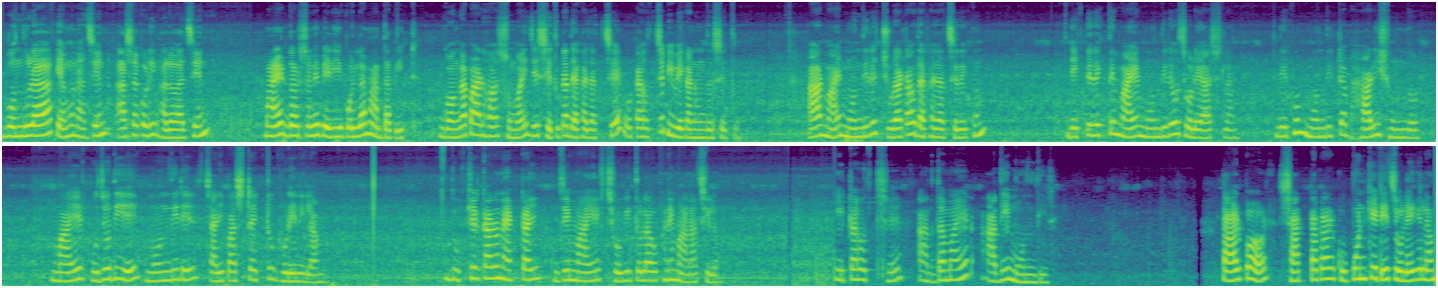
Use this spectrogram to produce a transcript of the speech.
বন্ধুরা, কেমন আছেন? আশা করি ভালো আছেন। মায়ের দর্শনে বেরিয়ে পড়লাম আদ্যাপীঠ। গঙ্গা পার হওয়ার সময় যে সেতুটা দেখা যাচ্ছে, ওটা হচ্ছে বিবেকানন্দ সেতু। আর মায়ের মন্দিরের চূড়াটাও দেখা যাচ্ছে, দেখুন। দেখতে দেখতে মায়ের মন্দিরেও চলে আসলাম। দেখুন, মন্দিরটা ভারী সুন্দর। মায়ের পুজো দিয়ে মন্দিরের চারিপাশটা একটু ঘুরে নিলাম। দুঃখের কারণ একটাই, যে মায়ের ছবি তোলা ওখানে মানা ছিল। এটা হচ্ছে আদ্যা মায়ের আদি মন্দির। তারপর ষাট টাকার কুপন কেটে চলে গেলাম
